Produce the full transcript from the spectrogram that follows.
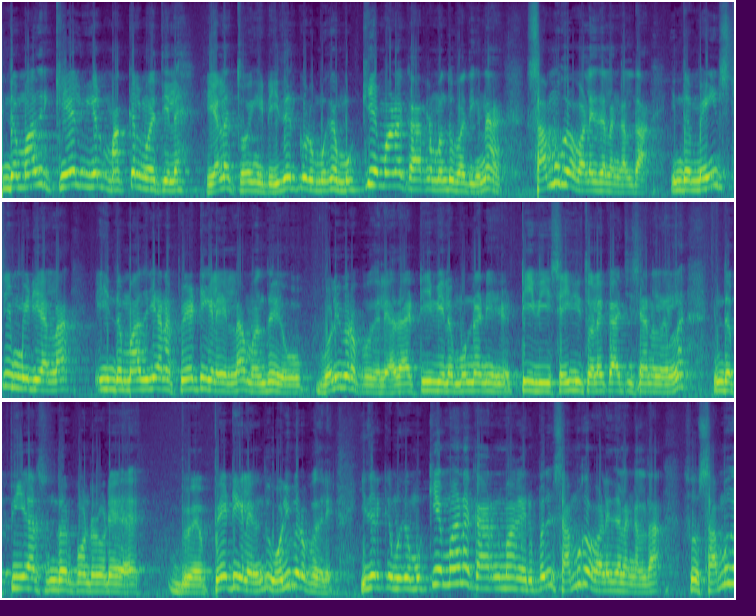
இந்த மாதிரி கேள்விகள் மக்கள் மத்தியில் எழ துவங்கிட்டு இதற்கு ஒரு மிக முக்கியமான காரணம் வந்து பார்த்திங்கன்னா சமூக வலைதளங்கள் தான். இந்த மெயின் ஸ்ட்ரீம் மீடியாலாம் இந்த மாதிரியான பேட்டிகளை எல்லாம் வந்து ஒளிபரப்புவதில்லை. அதாவது டிவியில் முன்னணி டிவி செய்தி தொலைக்காட்சி சேனல்கள்லாம் இந்த பிஆர் சுந்தர் போன்றவருடைய பேட்டிகளை வந்து ஒளிபரப்புவதில்லை. இதற்கு மிக முக்கியமான காரணமாக இருப்பது சமூக வலைதளங்கள் தான். ஸோ சமூக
